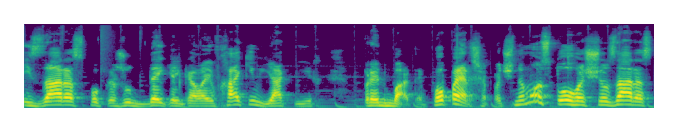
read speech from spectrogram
і зараз покажу декілька лайфхаків, як їх придбати. По-перше, почнемо з того, що зараз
